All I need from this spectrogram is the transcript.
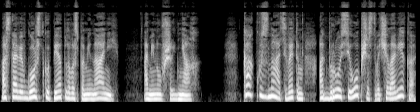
оставив горстку пепла воспоминаний о минувших днях. Как узнать в этом отбросе общества человека,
